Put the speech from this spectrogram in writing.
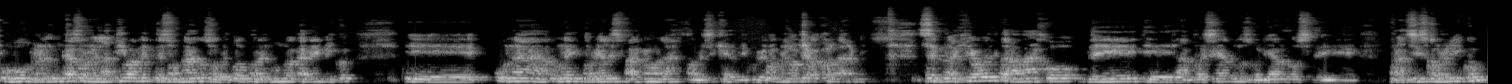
hubo un, caso relativamente sonado, sobre todo por el mundo académico, eh, una, una, editorial española, ahora sí que nombre no quiero acordarme, se plagió el trabajo de eh, la poesía de los goliardos de Francisco Rico,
